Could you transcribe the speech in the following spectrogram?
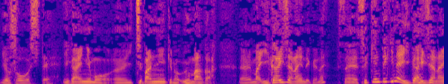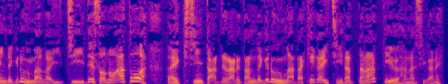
予想して、意外にも、うん一番人気の馬が、えーまあ意外じゃないんだけどね。世間的には意外じゃないんだけど、馬が1位で、その後は、えーきちんと当てられたんだけど、馬だけが1位だったなっていう話がね、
